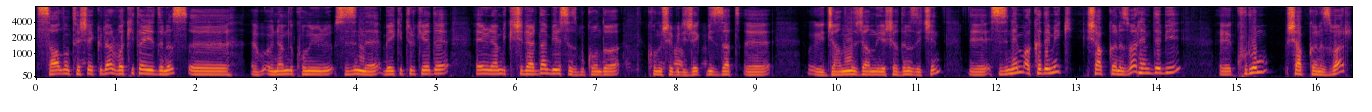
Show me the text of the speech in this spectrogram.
Sağ olun, teşekkürler. Vakit ayırdınız. Ee, bu önemli konuyu sizinle. Belki Türkiye'de en önemli kişilerden birisiniz bu konuda konuşabilecek. Bizzat e, e, canlı canlı yaşadığınız için. E, sizin hem akademik şapkanız var hem de bir e, kurum şapkanız var.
